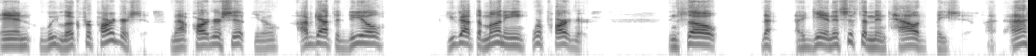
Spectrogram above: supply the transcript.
and we look for partnerships. That partnership, you know, I've got the deal, you got the money, we're partners. And so that again, it's just a mentality shift. I, I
